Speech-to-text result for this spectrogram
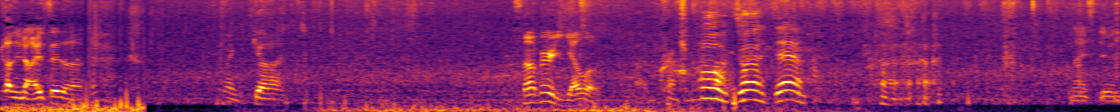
Granularité. Oh my god. It's not very yellow. Oh god damn. nice dude.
